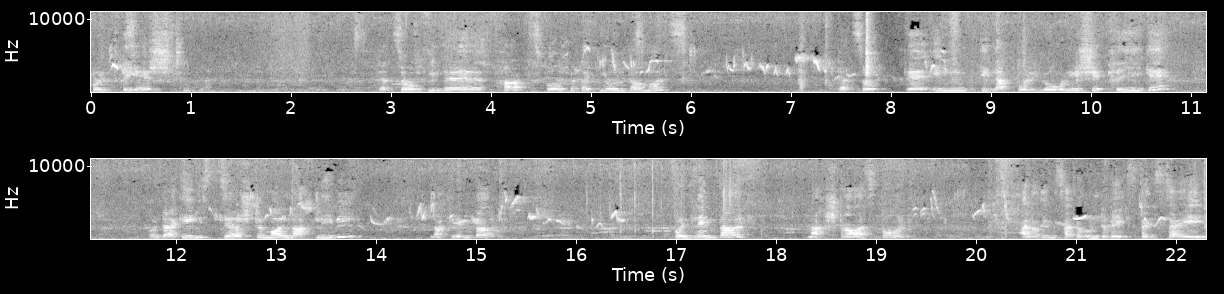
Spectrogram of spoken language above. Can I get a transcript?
von Triest. Der zog in der Habsburger Region damals. Der zog äh, in die napoleonische Kriege. Und da ging es zuerst einmal nach Libi, nach Lemberg. Von Lemberg nach Straßburg. Allerdings hat er unterwegs dann seine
